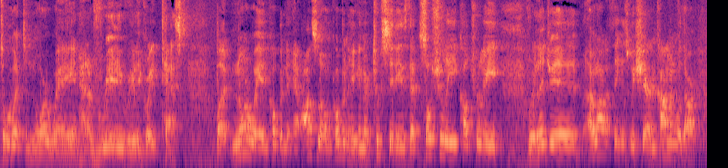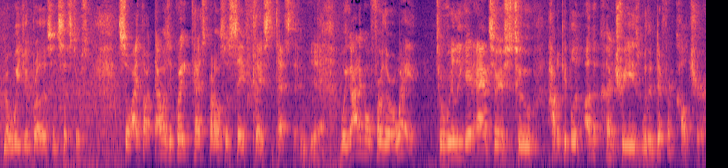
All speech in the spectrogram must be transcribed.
So we went to Norway and had a really, really great test. But Norway and Copenhagen, Oslo and Copenhagen are two cities that socially, culturally, religious, a lot of things we share in common with our Norwegian brothers and sisters. So I thought that was a great test, but also a safe place to test it. Yeah. We got to go further away to really get answers to how do people in other countries with a different culture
